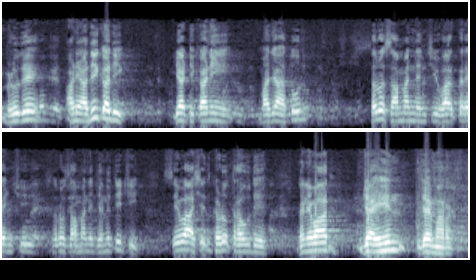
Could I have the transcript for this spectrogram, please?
मिळू दे. आणि अधिक अधिक या ठिकाणी माझ्या हातून सर्वसामान्यांची वारकऱ्यांची सर्वसामान्य जनतेची सेवा अशीच घडत राहू दे. धन्यवाद. जय हिंद. जय महाराष्ट्र.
